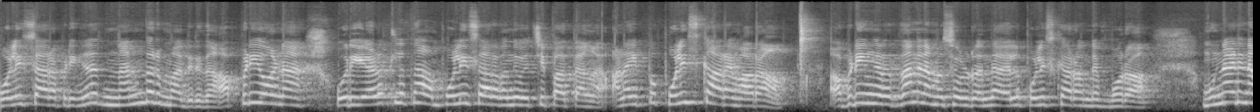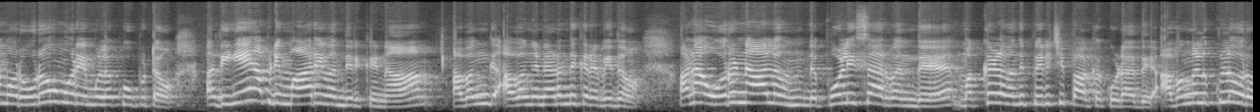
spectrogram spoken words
போலீஸார் அப்படிங்கிறது நண்பர் மாதிரி தான் அப்படி ஒன்று ஒரு இடத்துல தான் போலீஸாரை வந்து வச்சு பார்த்தாங்க. ஆனா இப்போ போலீஸ்காரன் வரான். அப்படிங்கிறது தான் நம்ம சொல்றோம். அதில் போலீஸ்காரன் வந்து போகிறான் முன்னாடி நம்ம ஒரு உறவு முறை மூலம் கூப்பிட்டோம். அது ஏன் அப்படி மாறி வந்திருக்குன்னா அவங்க அவங்க நடந்துக்கிற விதம். ஆனா ஒரு நாளும் இந்த போலீஸார் வந்து மக்களை வந்து பிரிச்சு பார்க்கக்கூடாது அவங்களுக்குள்ள ஒரு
